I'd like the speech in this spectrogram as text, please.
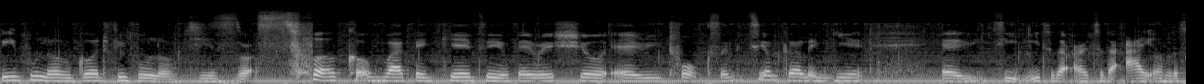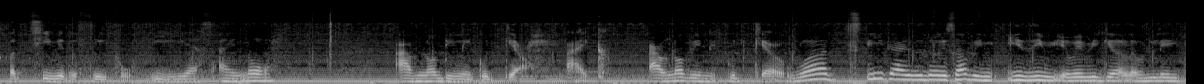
people of God, people of Jesus. Welcome back again to your favorite show, Airy Talks. And it's your girl again, Airy T, E to the R to the I underscore T with the three pool. Yes, I know I've not been a good girl. Like, I've not been a good girl. What? You guys know it's not been easy with your baby girl of late.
